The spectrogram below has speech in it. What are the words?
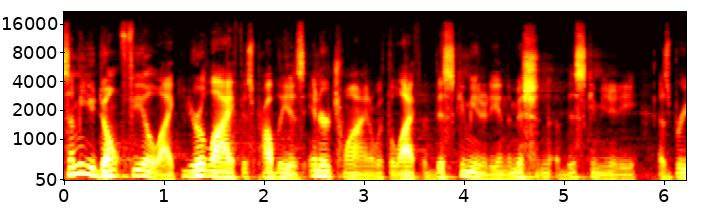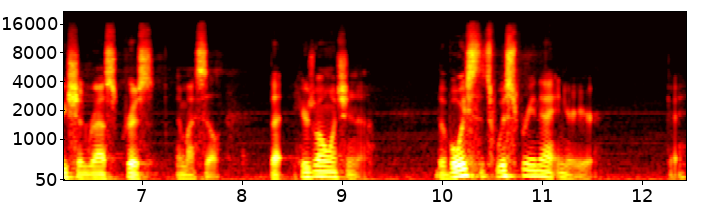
some of you don't feel like your life is probably as intertwined with the life of this community and the mission of this community as Breesh and Russ, Chris, and myself. But here's what I want you to know the voice that's whispering that in your ear, okay,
